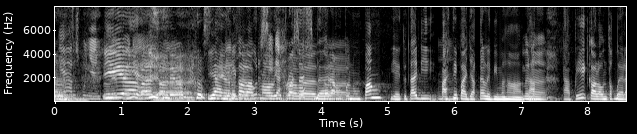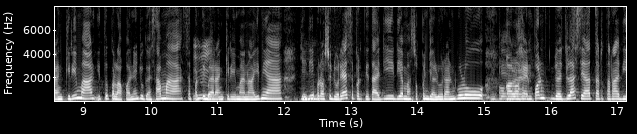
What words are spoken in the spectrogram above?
Dia harus punya NPWP. Iya, betul. Dia harus. Ya, jadi kalau melalui proses Betul. barang penumpang, ya itu tadi pasti pajaknya lebih mahal. Benar. Tap- Tapi kalau untuk barang kiriman itu perlakuannya juga sama seperti barang kiriman lainnya. Jadi prosedurnya seperti tadi dia masuk penjaluran dulu. Kalau handphone udah jelas ya tertera di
